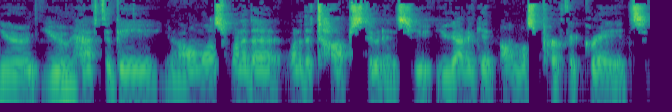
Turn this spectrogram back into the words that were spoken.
you you have to be you know almost one of the one of the top students. You you got to get almost perfect grades.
